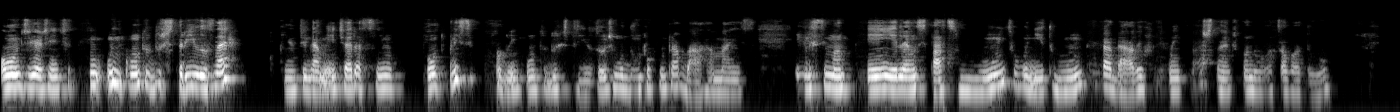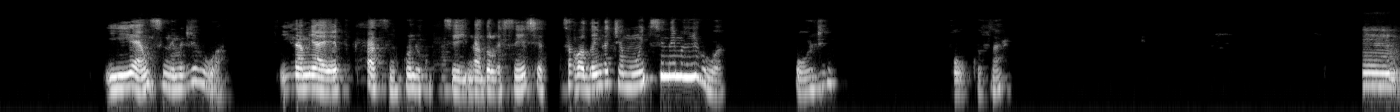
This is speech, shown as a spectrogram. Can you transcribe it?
onde a gente tem o encontro dos trios, né? Que antigamente era assim ponto principal do encontro dos trios. Hoje mudou um pouquinho para Barra, mas ele se mantém, ele é um espaço muito bonito, muito agradável, eu frequento bastante quando vou a Salvador. E é um cinema de rua. E na minha época, assim, quando eu comecei na adolescência, Salvador ainda tinha muito cinema de rua. Hoje, poucos, né? É,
